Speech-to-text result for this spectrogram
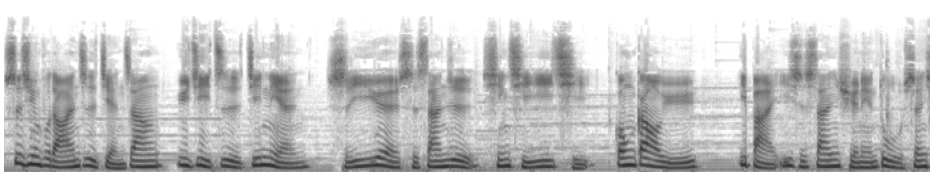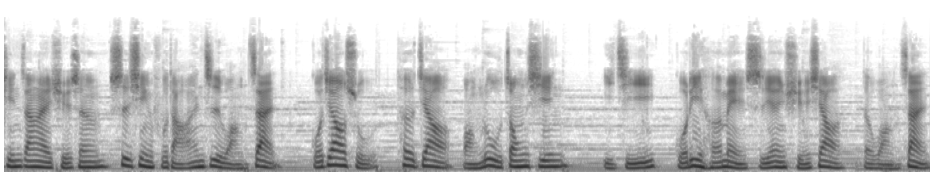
适性辅导安置简章预计自今年十一月十三日星期一起公告于。一百一十三学年度身心障碍学生适性辅导安置网站、国教署特教网络中心以及国立和美实验学校的网站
